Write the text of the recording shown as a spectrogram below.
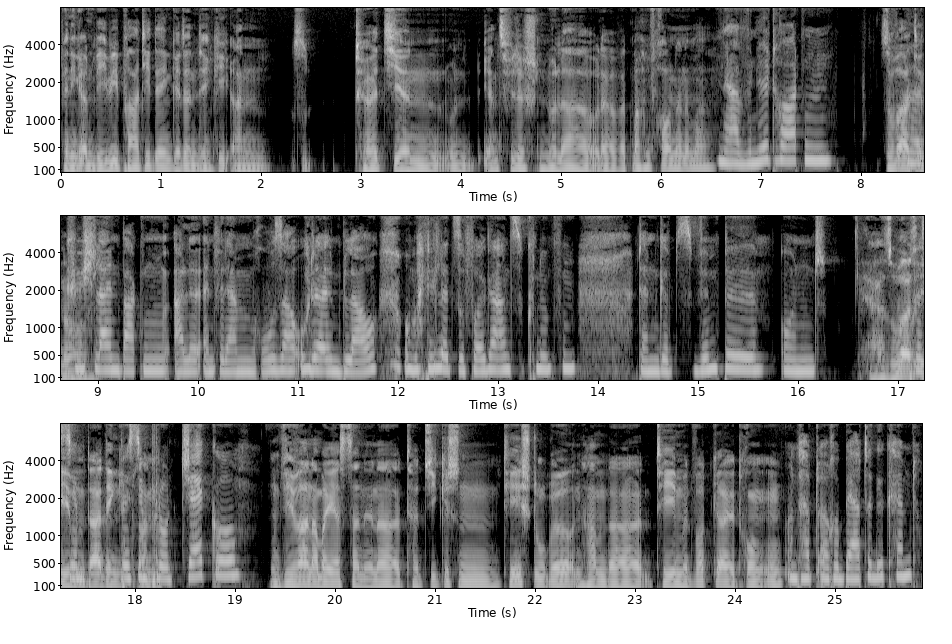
wenn ich an Babyparty denke, dann denke ich an so Törtchen und ganz viele Schnuller. Oder was machen Frauen dann immer? Ja, Windeltorten, So war es, äh, genau. Küchlein backen, alle entweder im Rosa oder in Blau, um an die letzte Folge anzuknüpfen. Dann gibt's Wimpel und Ja, so war es bisschen, eben. Da denke ich bisschen dran. Prosecco. Und wir waren aber gestern in einer tadschikischen Teestube und haben da Tee mit Wodka getrunken. Und habt eure Bärte gekämmt?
